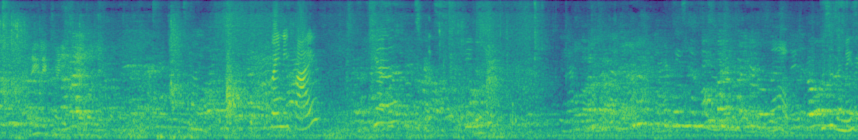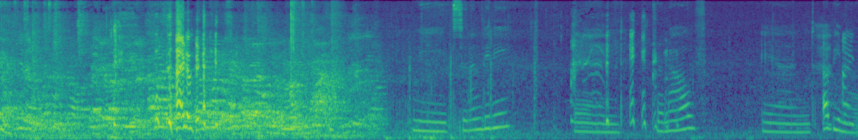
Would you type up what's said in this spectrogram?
Much is one? I think like 25 only. 25? This is amazing. Meet Surandini and Pranav and Abhinav.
